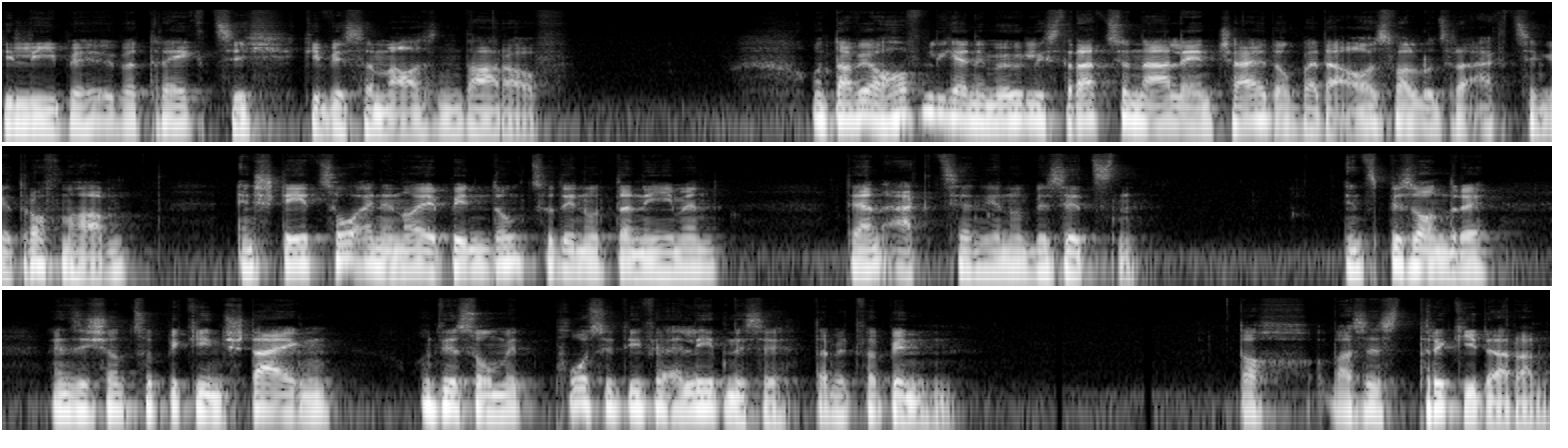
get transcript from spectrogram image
die Liebe überträgt sich gewissermaßen darauf. Und da wir hoffentlich eine möglichst rationale Entscheidung bei der Auswahl unserer Aktien getroffen haben, entsteht so eine neue Bindung zu den Unternehmen, deren Aktien wir nun besitzen. Insbesondere, wenn sie schon zu Beginn steigen und wir somit positive Erlebnisse damit verbinden. Doch was ist tricky daran?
